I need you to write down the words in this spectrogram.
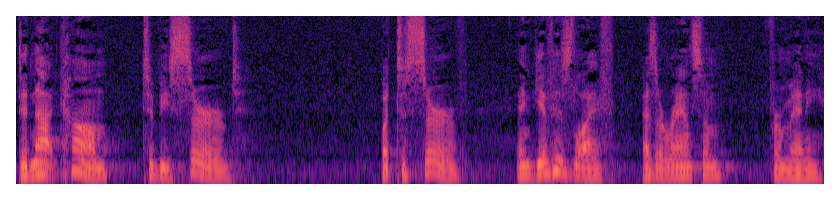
did not come to be served, but to serve and give his life as a ransom for many.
